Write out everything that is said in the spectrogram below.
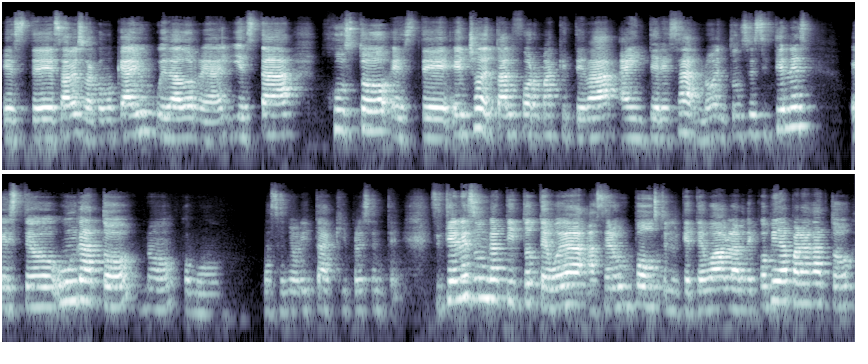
este, ¿sabes? O sea, como que hay un cuidado real y está justo este, hecho de tal forma que te va a interesar, ¿no? Entonces, si tienes este, un gato, ¿no? Como la señorita aquí presente. Si tienes un gatito, te voy a hacer un post en el que te voy a hablar de comida para gato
